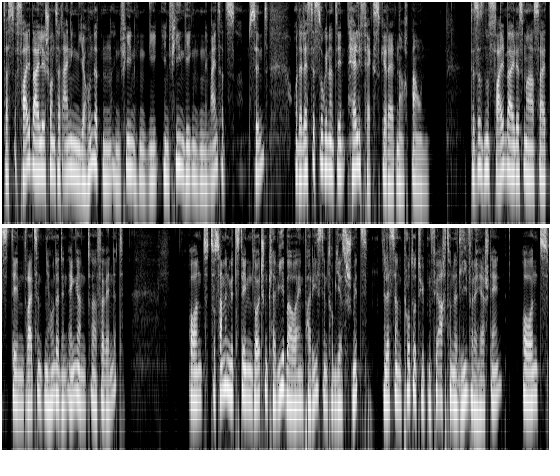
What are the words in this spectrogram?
dass Fallbeile schon seit einigen Jahrhunderten in vielen, in vielen Gegenden im Einsatz sind und er lässt das sogenannte Halifax-Gerät nachbauen. Das ist ein Fallbeil, das man seit dem 13. Jahrhundert in England äh, verwendet. Und zusammen mit dem deutschen Klavierbauer in Paris, dem Tobias Schmidt, lässt er einen Prototypen für 800 Livre herstellen. Und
